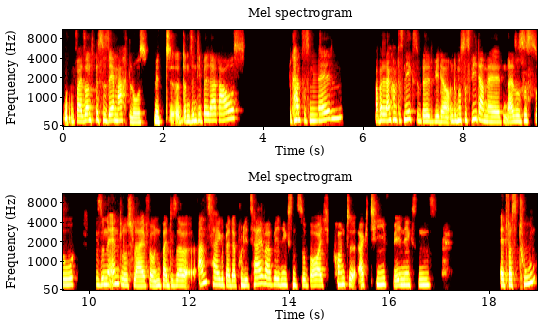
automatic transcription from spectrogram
weil sonst bist du sehr machtlos. Mit, äh, dann sind die Bilder raus, du kannst es melden, aber dann kommt das nächste Bild wieder und du musst es wieder melden. Also es ist so wie so eine Endlosschleife. Und bei dieser Anzeige bei der Polizei war wenigstens so, boah, ich konnte aktiv wenigstens etwas tun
